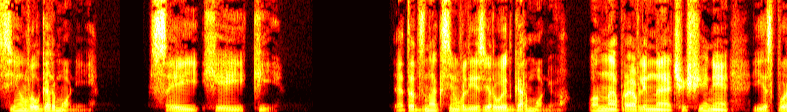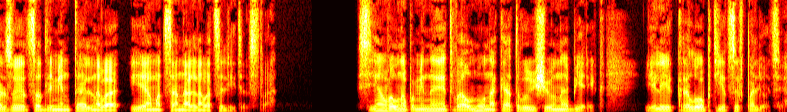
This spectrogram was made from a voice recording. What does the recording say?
Символ гармонии. Сей-хей-ки. Этот знак символизирует гармонию. Он направлен на очищение и используется для ментального и эмоционального целительства. Символ напоминает волну, накатывающую на берег, или крыло птицы в полете.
